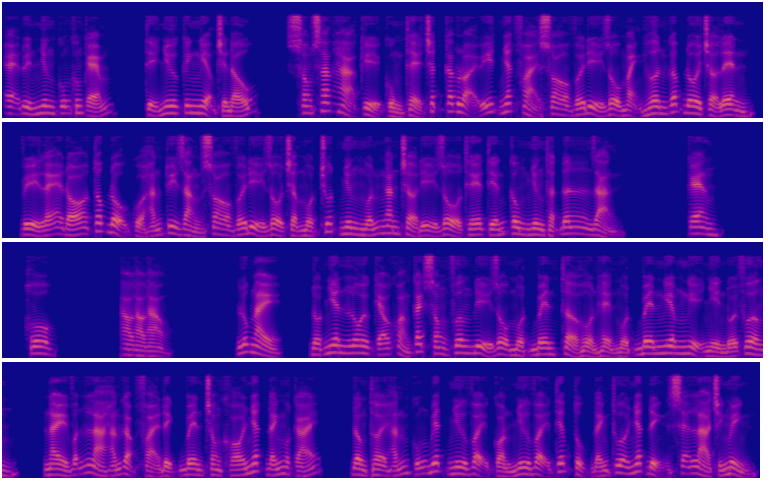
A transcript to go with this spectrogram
E đùn nhưng cũng không kém, tỉ như kinh nghiệm chiến đấu, song sát hạ kỳ cùng thể chất các loại ít nhất phải so với đỉ rộ mạnh hơn gấp đôi trở lên, vì lẽ đó tốc độ của hắn tuy rằng so với đỉ dỗ chậm một chút nhưng muốn ngăn trở đỉ dỗ thế tiến công nhưng thật đơn giản. Keng. Hô. Hào hào hào. Lúc này, đột nhiên lôi kéo khoảng cách song phương đỉ dỗ một bên thở hổn hển một bên nghiêm nghị nhìn đối phương, này vẫn là hắn gặp phải địch bên trong khó nhất đánh một cái, đồng thời hắn cũng biết như vậy còn như vậy tiếp tục đánh thua nhất định sẽ là chính mình.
